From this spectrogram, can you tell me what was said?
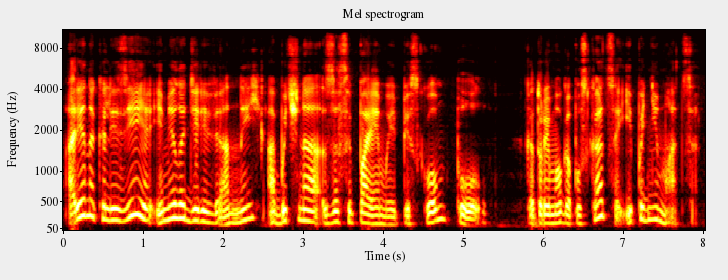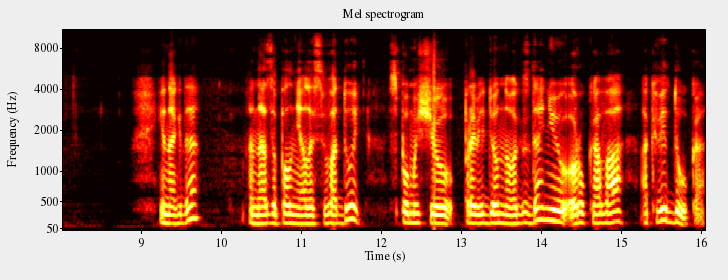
Арена Колизея имела деревянный, обычно засыпаемый песком пол, который мог опускаться и подниматься. Иногда она заполнялась водой, с помощью проведенного к зданию рукава акведука.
